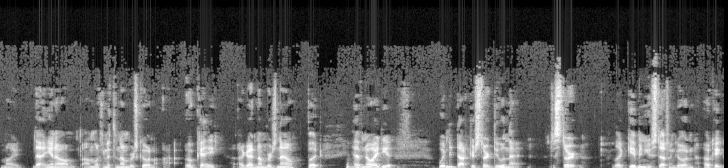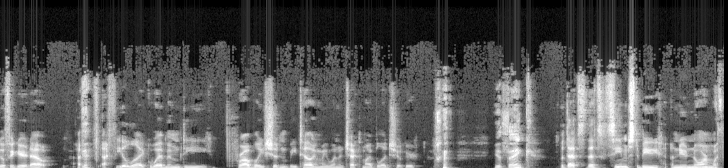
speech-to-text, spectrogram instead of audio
my that you know I'm I'm looking at the numbers going, "Ah, okay, I got numbers now, but have no idea. When did doctors start doing that? Just start like giving you stuff and going, okay, go figure it out. I, f- I feel like WebMD probably shouldn't be telling me when to check my blood sugar. You think? But that's that seems to be a new norm with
